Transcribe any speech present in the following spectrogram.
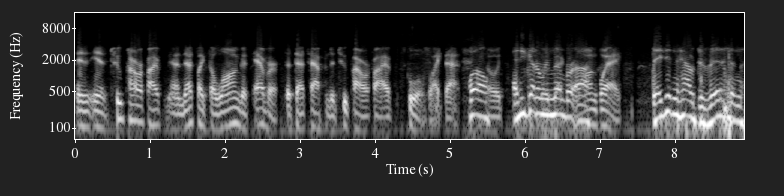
and in two Power Five, and that's like the longest ever that that's happened to two Power Five schools like that. Well, so it's, and you got to remember, a uh, long way. They didn't have divisions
